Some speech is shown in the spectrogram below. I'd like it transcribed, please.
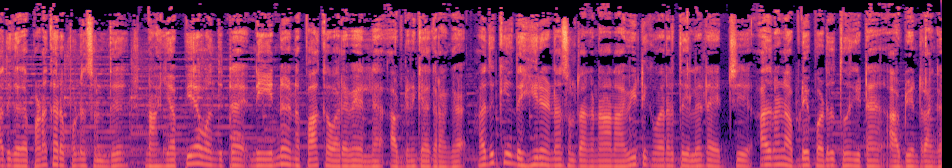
அதுக்கு அந்த பணக்கார பொண்ணு சொல்லுது நான் எப்பயா வந்துட்டேன் நீ இன்னும் என்ன பார்க்க வரவே இல்லை அப்படின்னு கேட்குறாங்க அதுக்கு இந்த ஹீரோ என்ன சொல்றாங்கன்னா நான் வீட்டுக்கு வர்றதுக்கு லேட் ஆயிடுச்சு அதனால அப்படியே படுத்து தூங்கிட்டேன் அப்படின்றாங்க.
